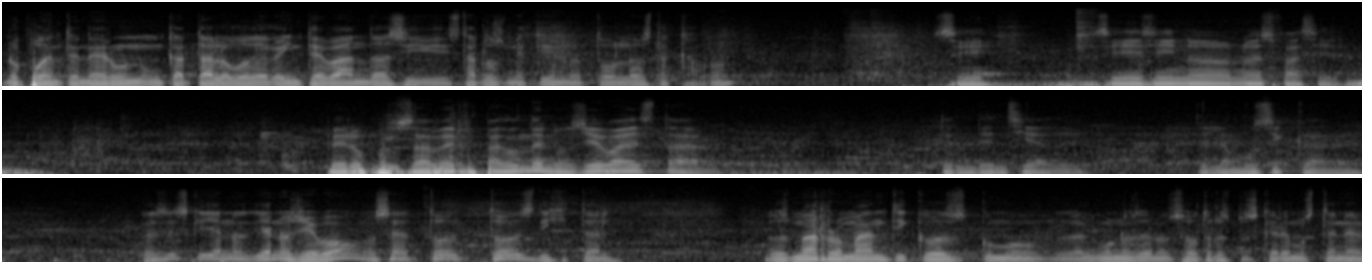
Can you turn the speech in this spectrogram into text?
no pueden tener un, un catálogo de 20 bandas y estarlos metiendo a todos lados, está cabrón. Sí, sí, sí, no, no es fácil. Pero pues a ver, ¿para dónde nos lleva esta, tendencia de, de la música. Pues es que ya nos, ya nos llevó, o sea, todo, todo es digital. Los más románticos, como algunos de nosotros, pues queremos tener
